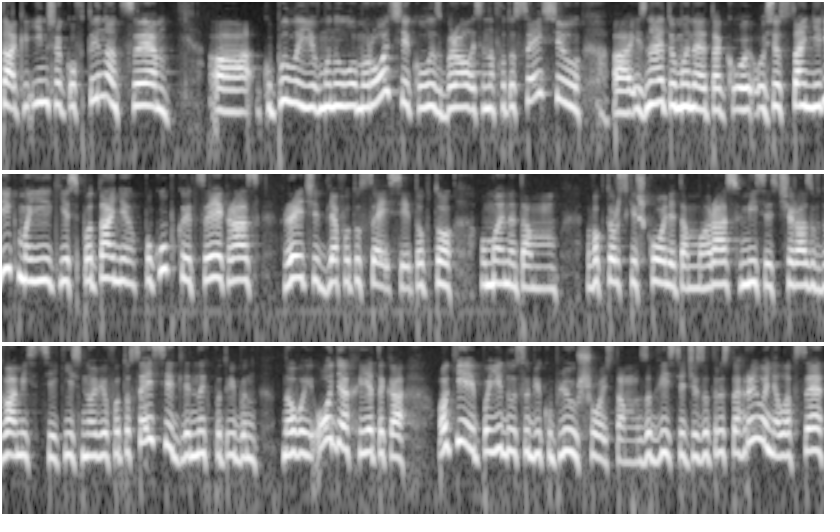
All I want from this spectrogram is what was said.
Так, інша ковтина це а, купили її в минулому році, коли збиралися на фотосесію. І знаєте, у мене так ось останній рік мої якісь спонтанні покупки це якраз речі для фотосесії. Тобто у мене там в акторській школі там раз в місяць чи раз в два місяці якісь нові фотосесії. Для них потрібен новий одяг. І я така. Окей, поїду собі куплю щось там за 200 чи за 300 гривень, але все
